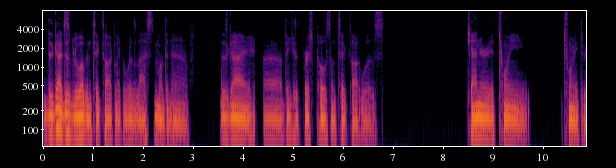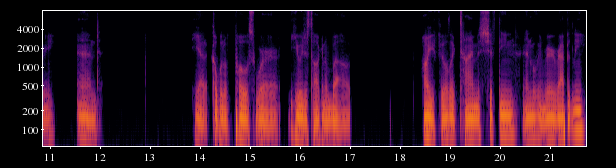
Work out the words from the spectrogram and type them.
This guy just blew up in TikTok like over the last month and a half. This guy, uh, I think his first post on TikTok was January 2023. And he had a couple of posts where he was just talking about how he feels like time is shifting and moving very rapidly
